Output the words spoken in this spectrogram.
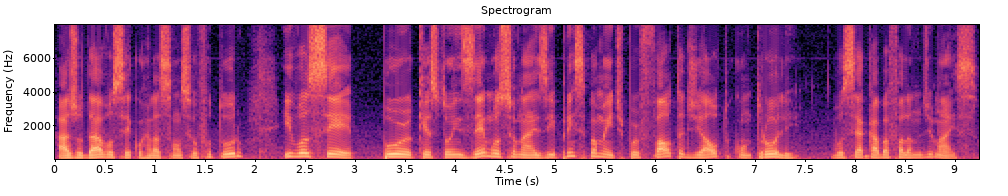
ajudar você com relação ao seu futuro, e você, por questões emocionais e principalmente por falta de autocontrole, você acaba falando demais.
